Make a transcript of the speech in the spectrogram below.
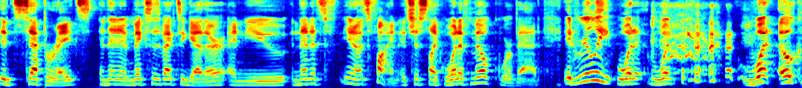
it separates and then it mixes back together and you and then it's you know it's fine it's just like what if milk were bad it really what what what oat,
